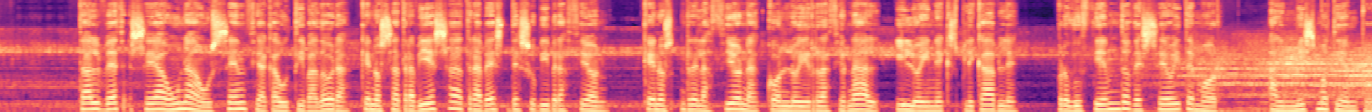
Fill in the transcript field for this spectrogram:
Tal vez sea una ausencia cautivadora que nos atraviesa a través de su vibración, que nos relaciona con lo irracional y lo inexplicable, produciendo deseo y temor al mismo tiempo.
